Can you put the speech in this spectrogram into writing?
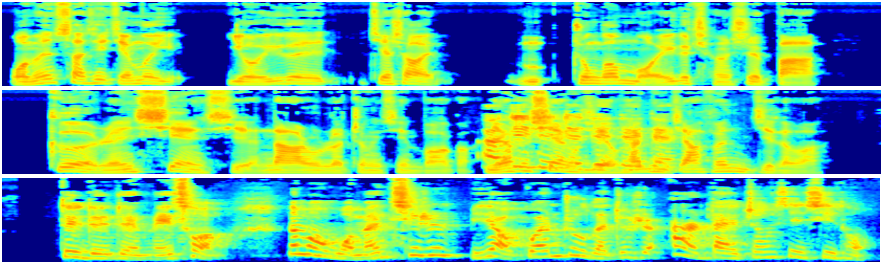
我们上期节目有一个介绍，嗯，中国某一个城市把个人献血纳入了征信报告，你要是献血还给你加分，你记得吧？对对对，没错。那么我们其实比较关注的就是二代征信系统，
